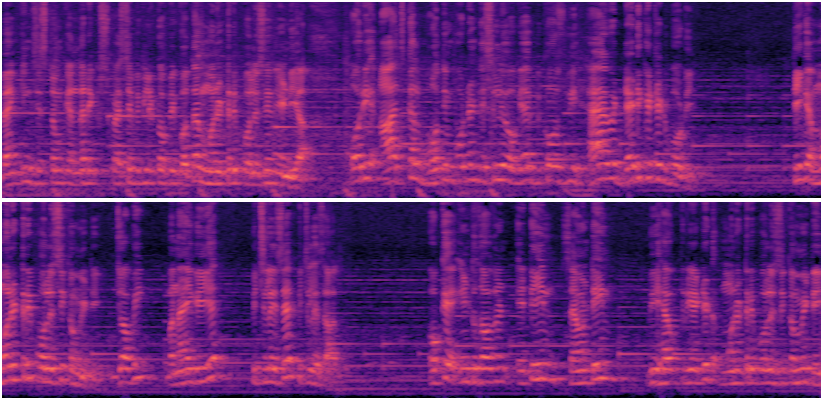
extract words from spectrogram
बैंकिंग सिस्टम के अंदर एक स्पेसिफिकली टॉपिक होता है मॉनिटरी पॉलिसी इन इंडिया और ये आजकल बहुत इंपॉर्टेंट इसलिए हो गया because we have a dedicated body ठीक है मॉनेटरी पॉलिसी कमेटी जो अभी बनाई गई है पिछले से पिछले साल। Okay in 2018 17 we have created monetary policy committee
